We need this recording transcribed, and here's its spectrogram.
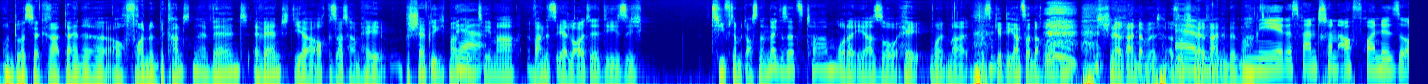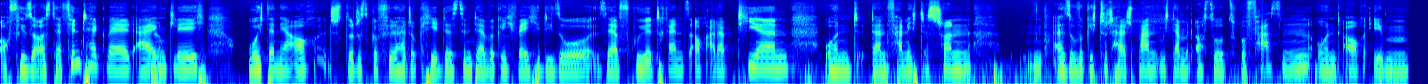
Und du hast ja gerade deine auch Freunde und Bekannten erwähnt, erwähnt, die ja auch gesagt haben, hey, beschäftige dich mal ja. mit dem Thema. Waren es eher Leute, die sich tief damit auseinandergesetzt haben oder eher so, hey, Moment mal, das geht die ganze Zeit nach oben, schnell rein damit, also ähm, schnell rein in den Markt? Nee, das waren schon auch Freunde, so auch viel so aus der Fintech-Welt eigentlich. Ja. Wo ich dann ja auch so das Gefühl hatte, okay, das sind ja wirklich welche, die so sehr frühe Trends auch adaptieren. Und dann fand ich das schon also wirklich total spannend, mich damit auch so zu befassen und auch eben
